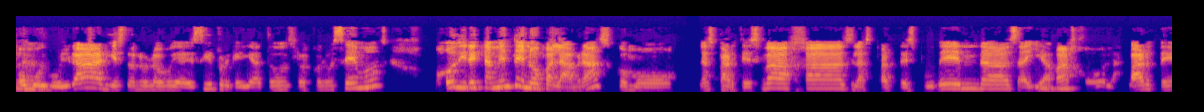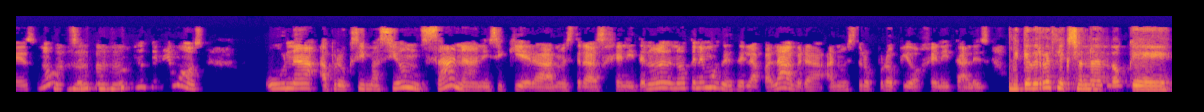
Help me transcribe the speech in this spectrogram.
o muy vulgar, y esto no lo voy a decir porque ya todos los conocemos, o directamente no palabras, como las partes bajas, las partes pudendas, ahí abajo, partes, ¿no? No tenemos una aproximación sana ni siquiera a nuestras genitales, no, tenemos desde la palabra a nuestros propios genitales. Me quedé reflexionando que,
